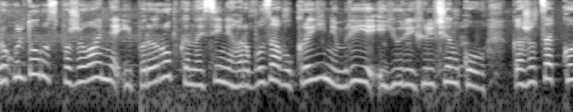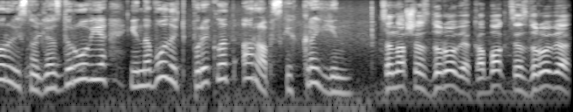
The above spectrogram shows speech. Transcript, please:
Про культуру споживання і переробки насіння гарбуза в Україні мріє і Юрій Фільченков. Каже, це корисно для здоров'я і наводить приклад арабських країн. Це наше здоров'я. Кабак це здоров'я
